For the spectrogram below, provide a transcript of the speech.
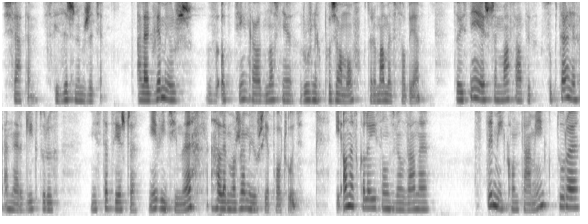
światem, z fizycznym życiem. Ale jak wiemy już z odcinka odnośnie różnych poziomów, które mamy w sobie, to istnieje jeszcze masa tych subtelnych energii, których niestety jeszcze nie widzimy, ale możemy już je poczuć. I one z kolei są związane z tymi kątami, które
